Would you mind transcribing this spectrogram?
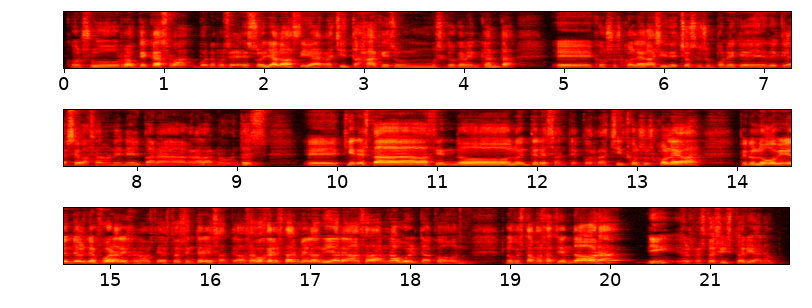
con su rock de Casbah, bueno, pues eso ya lo hacía Rachid Taha, que es un músico que me encanta, eh, con sus colegas y de hecho se supone que de clase basaron en él para grabar, ¿no? Entonces, eh, ¿quién está haciendo lo interesante? Pues Rachid con sus colegas, pero luego vinieron desde fuera y dijeron, hostia, esto es interesante, vamos a coger estas melodías, le vamos a dar una vuelta con lo que estamos haciendo ahora y el resto es historia, ¿no?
